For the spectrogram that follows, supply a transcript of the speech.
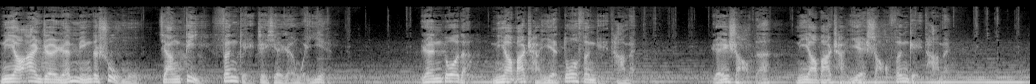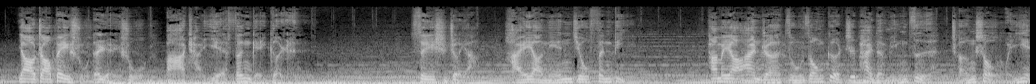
你要按着人民的数目，将地分给这些人为业。人多的，你要把产业多分给他们；人少的，你要把产业少分给他们。”要照被数的人数把产业分给个人。虽是这样，还要研究分地。他们要按着祖宗各支派的名字承受为业。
